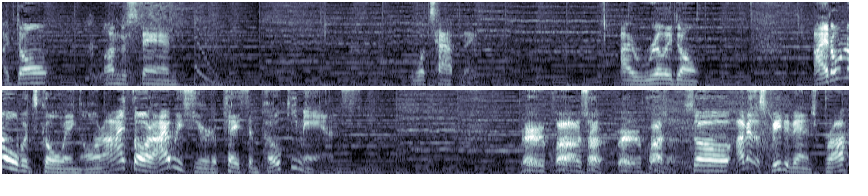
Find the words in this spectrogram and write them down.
I don't understand what's happening. I really don't. I don't know what's going on. I thought I was here to play some Pokemans. Rayquaza, Rayquaza. So, I got the speed advantage, bruh.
